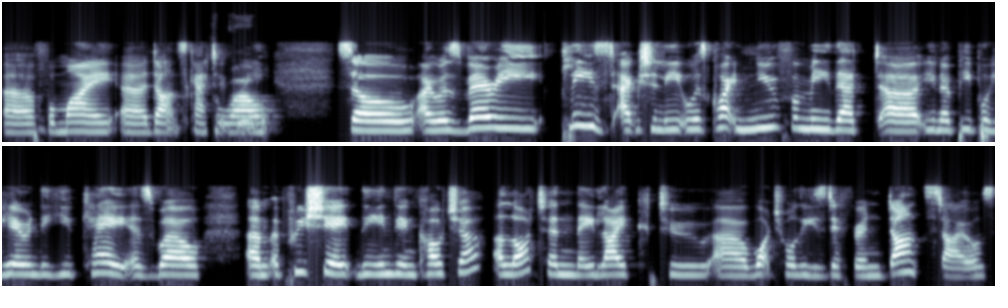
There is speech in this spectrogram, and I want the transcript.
uh, for my uh, dance category. Wow. So I was very pleased. Actually, it was quite new for me that uh, you know people here in the UK as well um, appreciate the Indian culture a lot, and they like to uh, watch all these different dance styles.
